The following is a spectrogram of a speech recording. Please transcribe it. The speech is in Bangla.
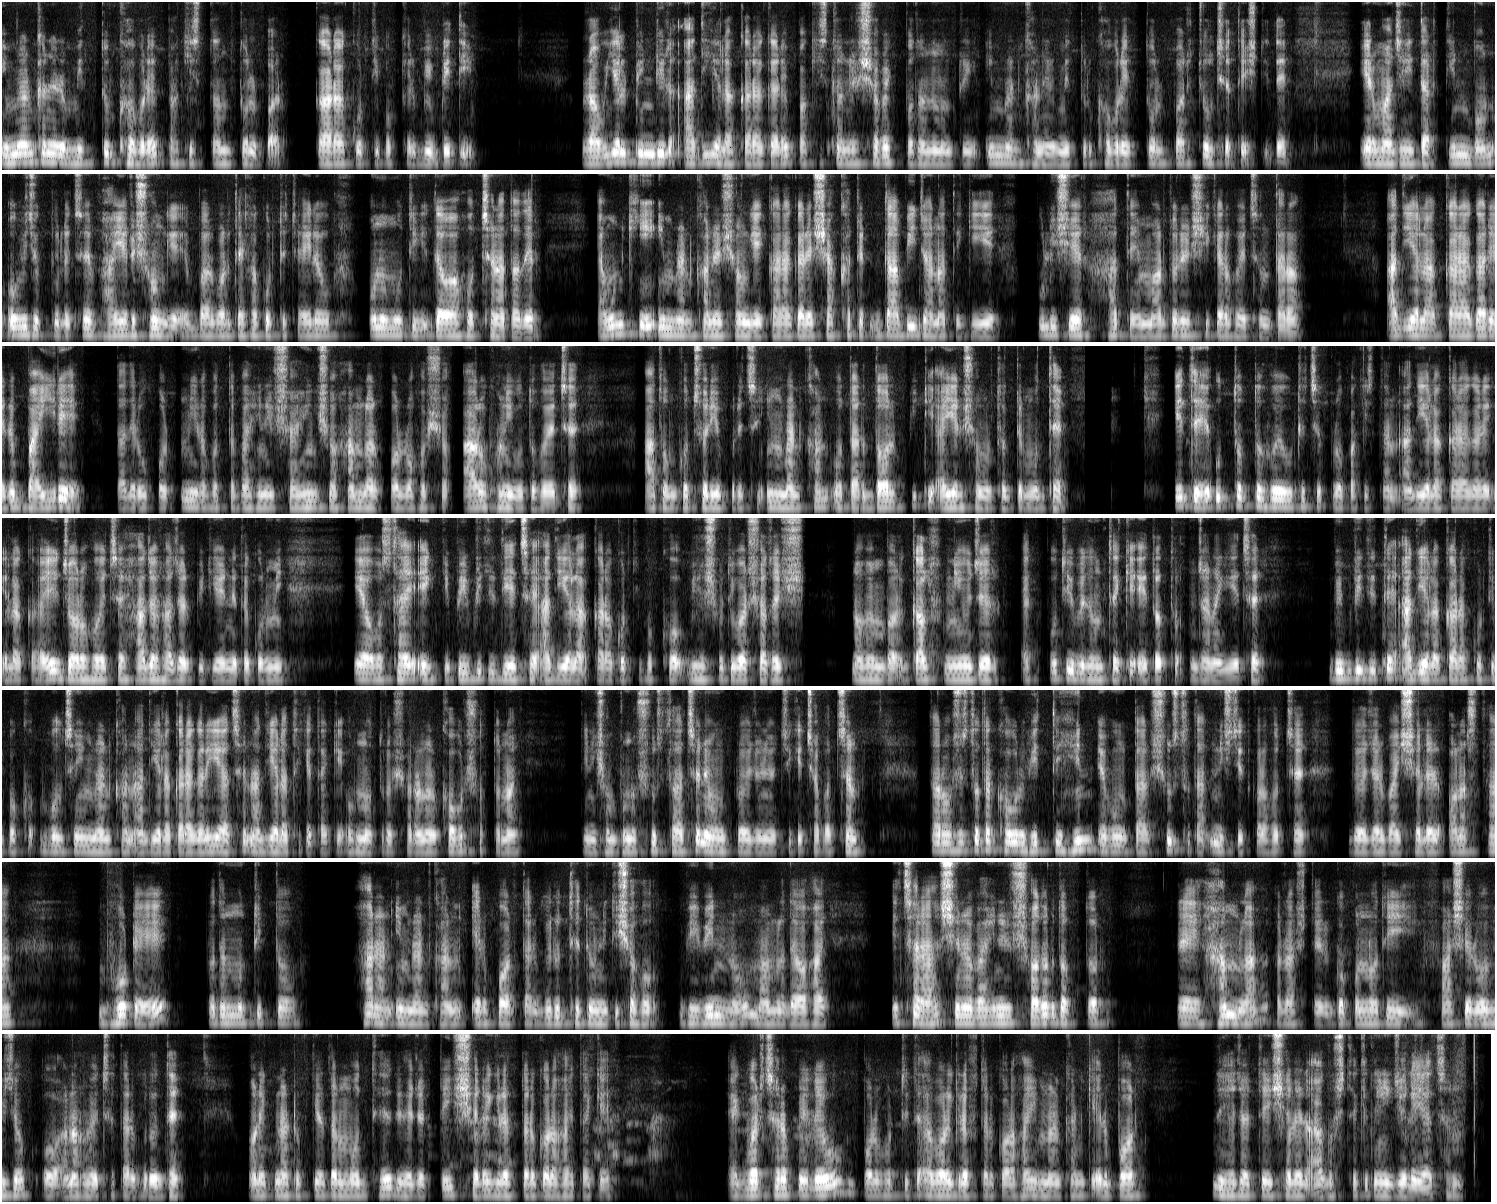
ইমরান খানের মৃত্যুর খবরে পাকিস্তান তোলপাড়, কারা কর্তৃপক্ষের বিবৃতি? রাওয়ালপিন্ডির আদিয়ালা কারাগারে পাকিস্তানের সাবেক প্রধানমন্ত্রী ইমরান খানের মৃত্যুর খবরে তোলপাড় চলছে দেশটিতে। এর মাঝেই তার তিন বোন অভিযোগ তুলেছে ভাইয়ের সঙ্গে বারবার দেখা করতে চাইলেও অনুমতি দেওয়া হচ্ছে না তাদের। এমনকি ইমরান খানের সঙ্গে কারাগারে সাক্ষাতের দাবি জানাতে গিয়ে পুলিশের হাতে মারধরের শিকার হয়েছেন তারা। আদিয়ালা কারাগারের বাইরে তাদের উপর নিরাপত্তা বাহিনীর সহিংস হামলার পর রহস্য আরও ঘনীভূত হয়েছে। আতঙ্ক ছড়িয়ে পড়েছে ইমরান খান ও তার দল পিটিআইয়ের সমর্থকদের মধ্যে। এতে উত্তপ্ত হয়ে উঠেছে পুরো পাকিস্তান। আদিয়ালা কারাগারে এলাকায় জড়ো হয়েছে হাজার হাজার পিটিআই নেতাকর্মী। এ অবস্থায় একটি বিবৃতি দিয়েছে আদিয়ালা কারা কর্তৃপক্ষ। বৃহস্পতিবার সাতাইশ নভেম্বর গালফ নিউজের এক প্রতিবেদন থেকে এ তথ্য জানা গিয়েছে। বিবৃতিতে আদিয়ালা কারা কর্তৃপক্ষ বলছে, ইমরান খান আদিয়ালা কারাগারেই আছেন। আদিয়ালা থেকে তাকে অন্যত্র সরানোর খবর সত্য নয়। তিনি সম্পূর্ণ সুস্থ আছেন এবং প্রয়োজনীয় চিকিৎসা পাচ্ছেন। তার অসুস্থতার খবর ভিত্তিহীন এবং তার সুস্থতা নিশ্চিত করা হচ্ছে। দু হাজার বাইশ সালের অনাস্থা ভোটে প্রধানমন্ত্রিত্ব হারান ইমরান খান। এরপর তার বিরুদ্ধে দুর্নীতিসহ বিভিন্ন মামলা দেওয়া হয়। এছাড়া সেনাবাহিনীর সদর দপ্তরে হামলা, রাষ্ট্রের গোপন নথি, ফাঁসের অভিযোগ ও আনা হয়েছে তার বিরুদ্ধে। অনেক নাটকীয়তার মধ্যে দুই হাজার তেইশ সালে গ্রেফতার করা হয় তাকে। একবার ছাড়া পেলেও পরবর্তীতে আবার গ্রেফতার করা হয় ইমরান খানকে। এরপর দুই হাজার তেইশ সালের আগস্ট থেকে তিনি জেলে আছেন।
